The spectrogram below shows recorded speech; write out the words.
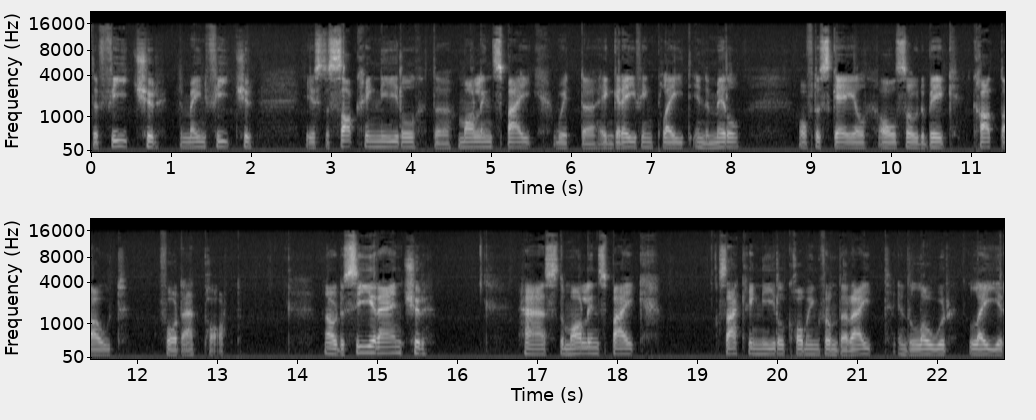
the feature the main feature is the sucking needle the marlin spike with the engraving plate in the middle of the scale also the big cutout for that part. Now the sea rancher has the marlin spike sucking needle coming from the right in the lower layer.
